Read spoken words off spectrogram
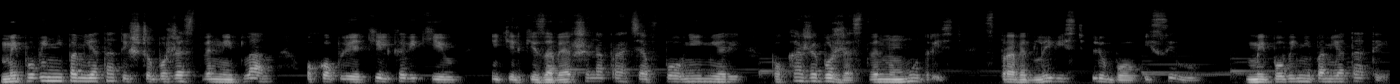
Ми повинні пам'ятати, що божественний план охоплює кілька віків, і тільки завершена праця в повній мірі покаже божественну мудрість, справедливість, любов і силу. Ми повинні пам'ятати,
